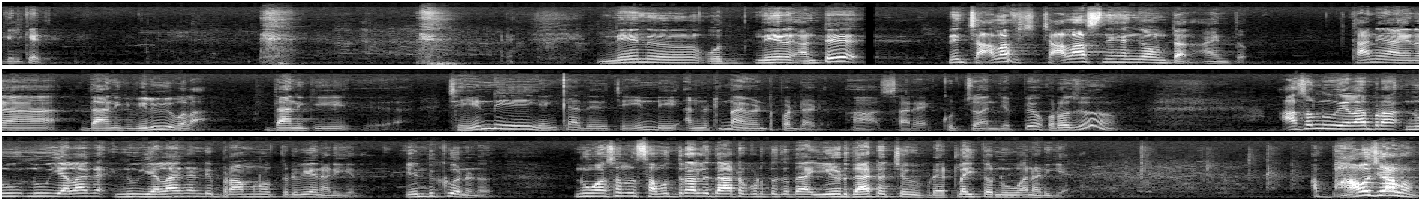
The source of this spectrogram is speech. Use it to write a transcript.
గెలికాడు. నేను వద్- నేను అంటే నేను చాలా చాలా స్నేహంగా ఉంటాను ఆయనతో. కానీ ఆయన దానికి విలువ ఇవ్వాల. దానికి చేయండి ఏం కాదు చేయండి అన్నట్లు నా వెంట పడ్డాడు. సరే కూర్చో అని చెప్పి ఒకరోజు అసలు నువ్వు ఎలా బ్రా నువ్వు నువ్వు ఎలాగ నువ్వు ఎలాగండి బ్రాహ్మణోత్తడివి అని అడిగాను. ఎందుకు అన్నాడు? నువ్వు అసలు సముద్రాలు దాటకూడదు కదా ఏడు దాటి వచ్చావు ఇప్పుడు ఎట్లయితావు నువ్వు? అని అడిగా. ఆ భావజాలం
